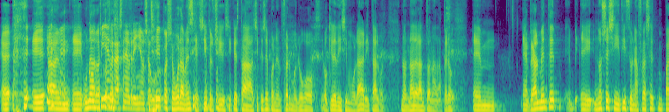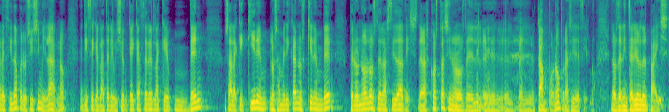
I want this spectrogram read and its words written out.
Eh, eh, una Con piedras cosas- en el riñón, seguro. Sí, pues seguramente, sí, pero sí, sí que está, sí que se pone enfermo y luego lo quiere disimular y tal. Bueno, no, no adelanto nada, pero em, eh, realmente, eh, no sé si dice una frase parecida, pero sí similar, ¿no? Dice que la televisión que hay que hacer es la que mm, ven, o sea, la que quieren, los americanos quieren ver, pero no los de las ciudades, de las costas, sino los del campo, ¿no? Por así decirlo, los del interior del país.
